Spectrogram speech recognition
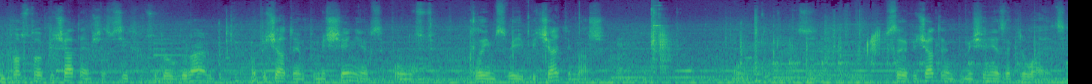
ми просто опечатаємо, зараз всіх сюди убираємо, опечатуємо поміщення, все повністю. Клеїмо свої печаті наші. Все опечатуємо, поміщення закривається.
